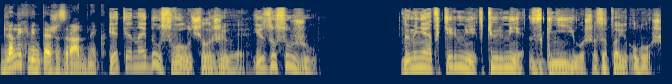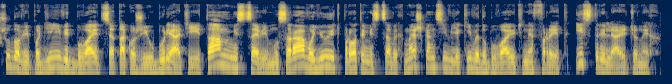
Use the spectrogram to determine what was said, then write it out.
Для них він теж зрадник. Я тебя найду, сволочь лживая, и засужу. Ты у меня в тюрьме, в тюрьме сгниешь за твою ложь. Чудові події відбуваються також і у Бурятії. Там місцеві мусора воюють проти місцевих мешканців, які видобувають нефрит, і стріляють у них.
